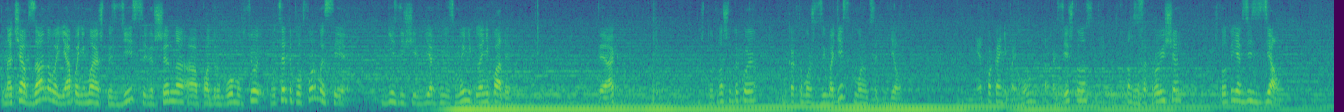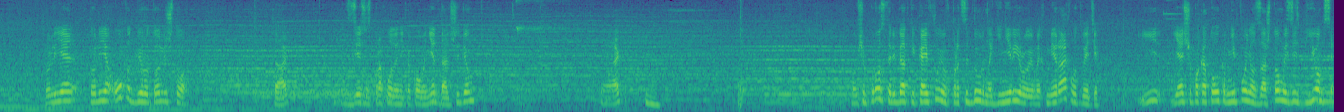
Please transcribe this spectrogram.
начав заново, я понимаю, что здесь совершенно а, по-другому все. Вот с этой платформы, с ездящей вверх-вниз, мы никуда не падаем. Так. Что тут у нас что такое? Мы как-то, может, взаимодействовать можем с этим делом? Нет, пока не пойму. Так, а здесь что у нас? Что там за сокровища? Что-то я здесь взял. То ли я, то ли я опыт беру, то ли что. Так. Здесь сейчас прохода никакого нет. Дальше идем. Так. В общем, просто, ребятки, кайфуем в процедурно генерируемых мирах вот в этих. И я еще пока толком не понял, за что мы здесь бьемся.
